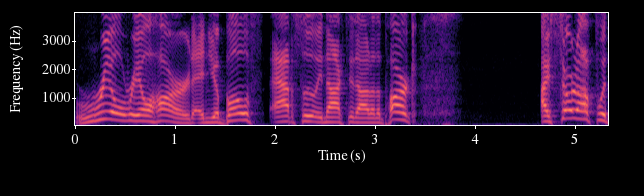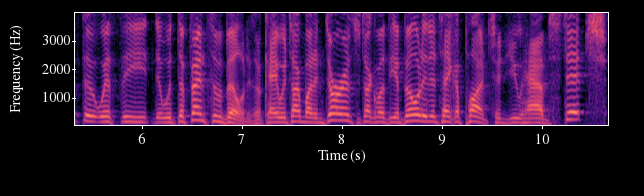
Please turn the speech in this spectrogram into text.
real, real hard. And you both absolutely knocked it out of the park. I start off with the with the with defensive abilities. Okay, we talk about endurance. We talk about the ability to take a punch, and you have Stitch,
